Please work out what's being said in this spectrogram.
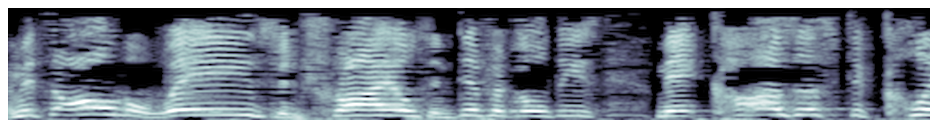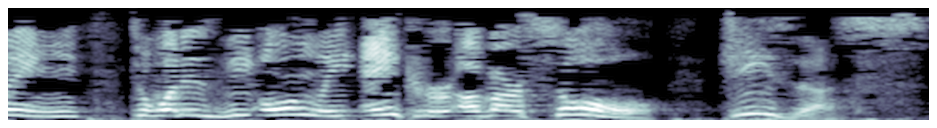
Amidst all the waves and trials and difficulties, may it cause us to cling to what is the only anchor of our soul, Jesus.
